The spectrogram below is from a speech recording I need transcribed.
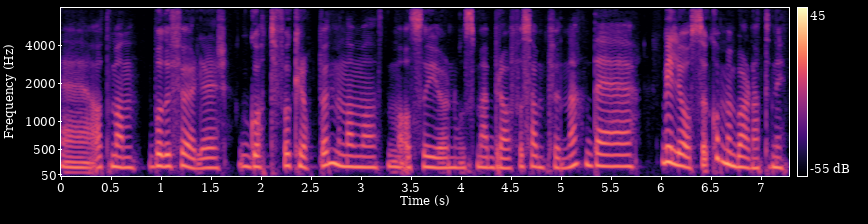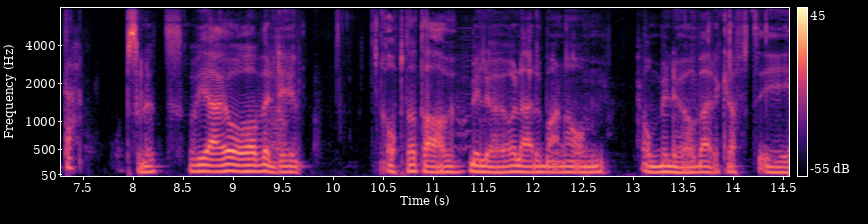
Eh, at man både føler godt for kroppen, men at man også gjør noe som er bra for samfunnet. Det vil jo også komme barna til nytte. Absolutt. Vi er jo også veldig opptatt av miljøet og lære barna om, om miljø og bærekraft i,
